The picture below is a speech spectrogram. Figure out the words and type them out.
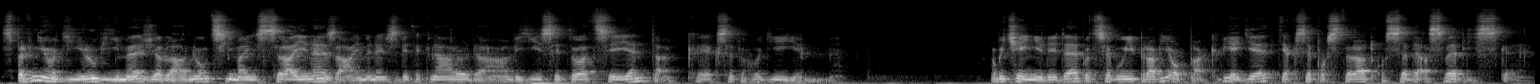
Z prvního dílu víme, že vládnoucí mají zcela jiné zájmy než zbytek národa a vidí situaci jen tak, jak se to hodí jim. Obyčejní lidé potřebují pravý opak, vědět, jak se postarat o sebe a své blízké.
